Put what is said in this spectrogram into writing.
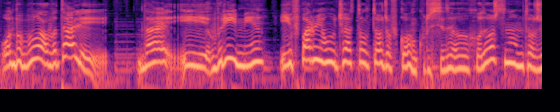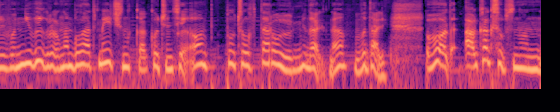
он побывал в Италии, да, и в Риме, и в Парме участвовал тоже в конкурсе художественном, тоже его не выиграл, но был отмечен как очень сильно. Он получил вторую медаль, да, в Италии. Вот. А как, собственно, он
